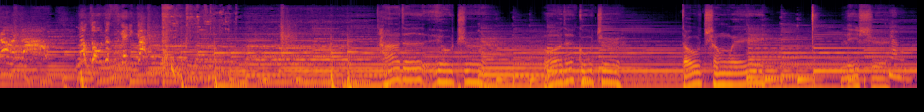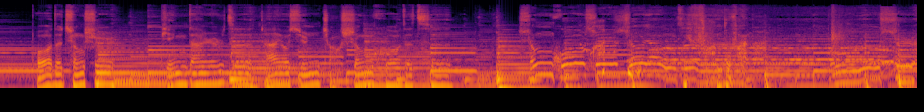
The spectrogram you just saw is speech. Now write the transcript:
让开要走，我就死给你看。他的幼稚，我的固执，都成为破的城市，平淡日子，他要寻找生活的刺。生活是这样子，你烦不烦呢？不如是啊，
